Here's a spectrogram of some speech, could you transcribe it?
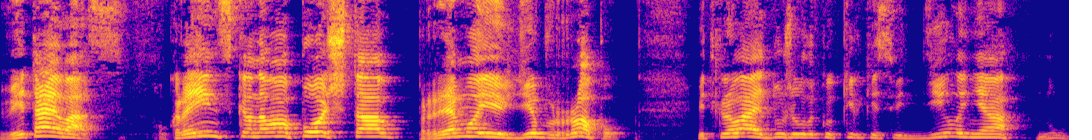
Вітаю вас! Українська нова почта прямує в Європу. Відкриває дуже велику кількість відділення, ну,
